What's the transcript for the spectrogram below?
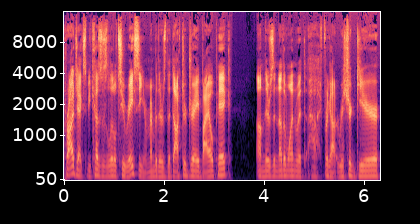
projects because it was a little too racy. Remember, there's the Dr. Dre biopic. Um, there's another one with uh, I forgot Richard Gere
